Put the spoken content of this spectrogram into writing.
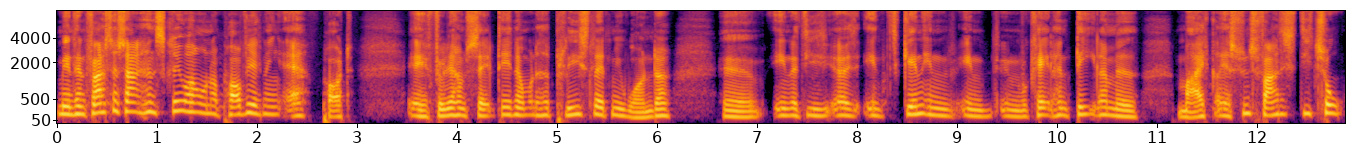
Men den første sang, han skriver under påvirkning af pot, øh, følger ham selv, det er et nummer, der hedder Please Let Me Wonder. Øh, en af de, øh, en, igen en, en, en vokal, han deler med Mike, og jeg synes faktisk, de to,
